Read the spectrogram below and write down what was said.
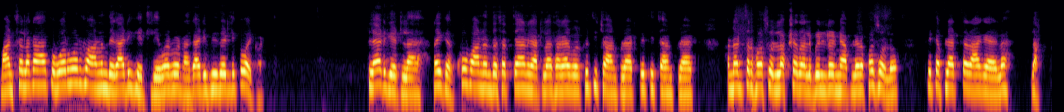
माणसाला काय तो वरवर जो आनंद आहे गाडी घेतली बरोबर ना गाडी बिघडली की वाईट वाटतं. फ्लॅट घेतला नाही का? खूप आनंद सत्यान घातला सगळ्या वेळ किती छान फ्लॅट किती छान फ्लॅट. नंतर फसवलं लक्षात आलं बिल्डरने आपल्याला फसवलं. की त्या फ्लॅटचा राग यायला लागतो.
